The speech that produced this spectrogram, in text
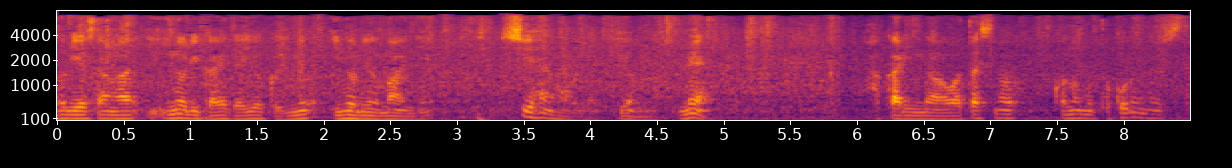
のりえさんが祈り会でよく祈りの前に詩篇を、読みますね「はかりのは私の好むところの下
